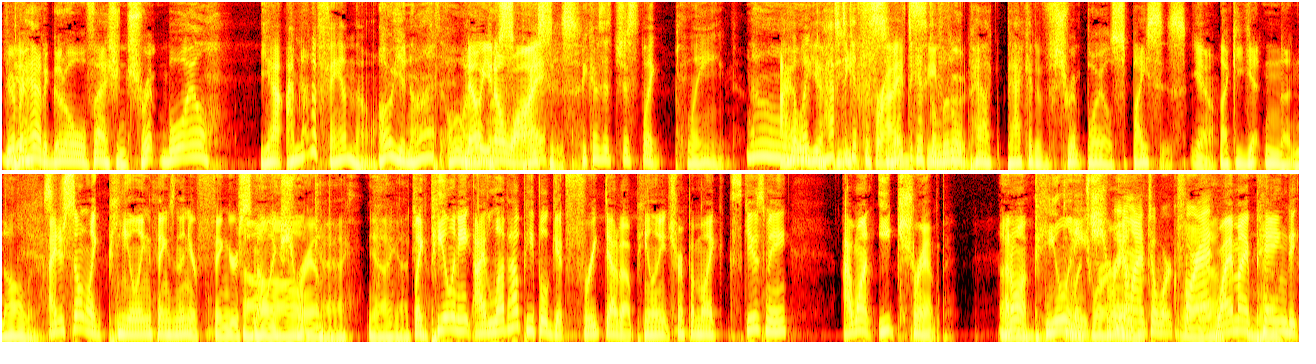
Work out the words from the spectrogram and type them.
you ever Yeah. had a good old fashioned shrimp boil? Yeah, I'm not a fan though. Oh, you're not? Oh, I no, love you know those why? Spices. Because it's just like plain. No, I like you have to get the you have to get the little pack, packet of shrimp boil spices. Yeah. like you get in uh, Nolans. I just don't like peeling things and then your fingers smell like Oh, shrimp. okay. Yeah, I got you. Like peel and eat. I love how people get freaked out about peeling eat shrimp. I'm like, excuse me, I want eat shrimp. I don't Uh, want peel too and eat work. shrimp. You don't have to work for Yeah. it. Why am I paying to,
